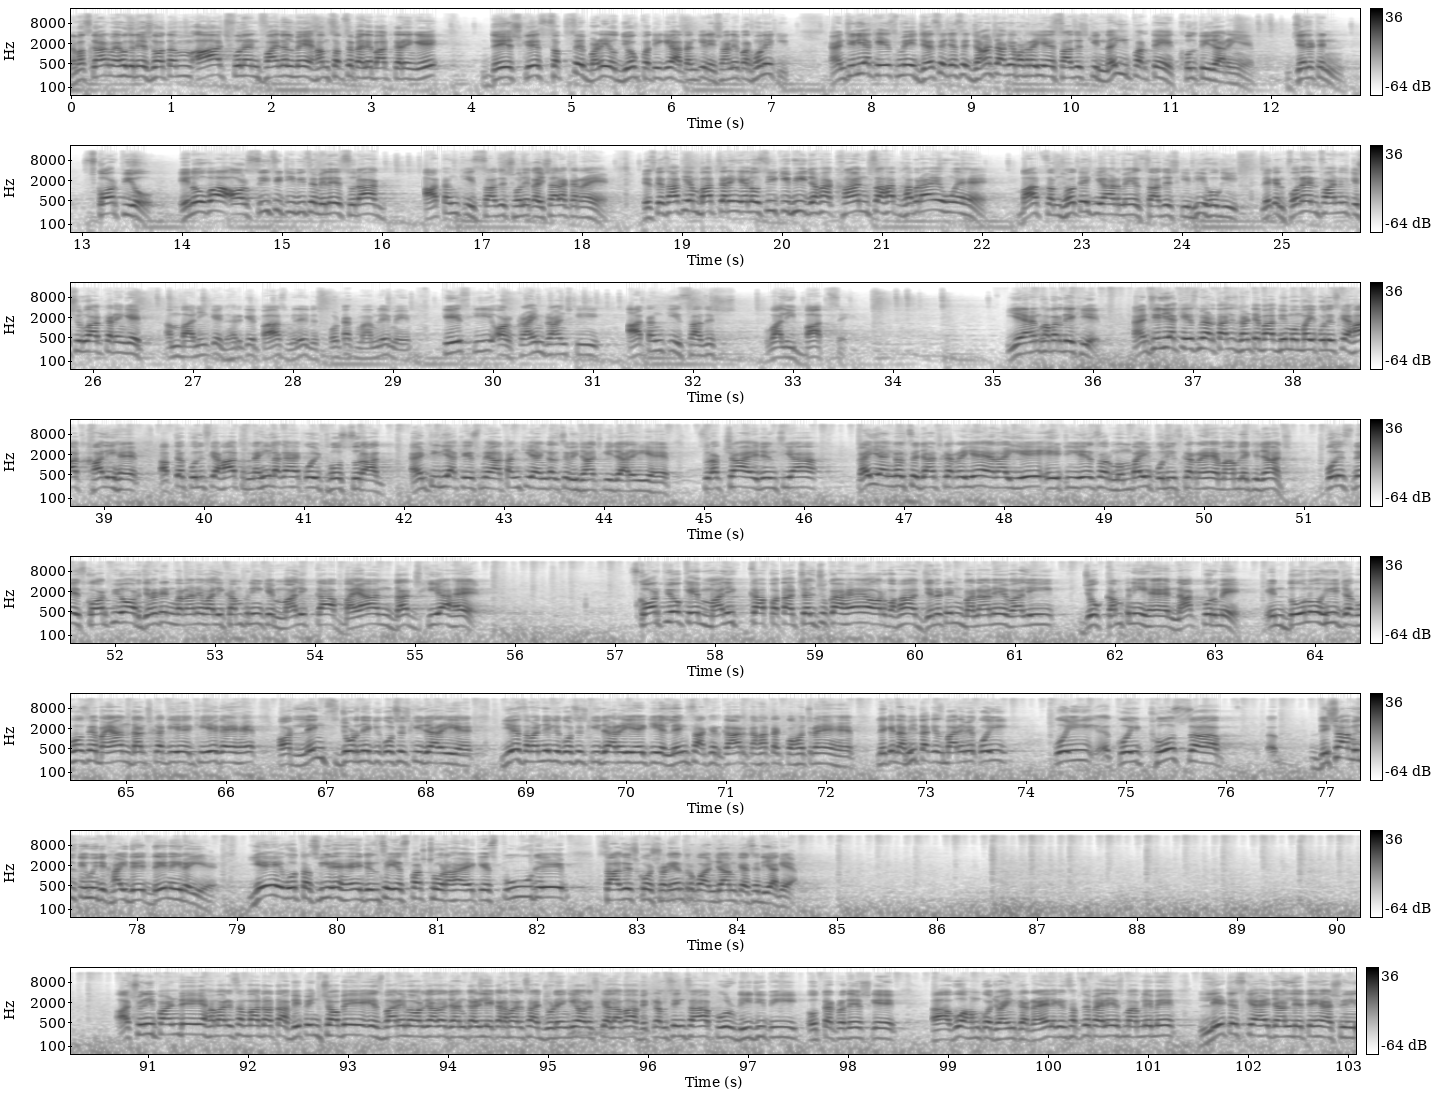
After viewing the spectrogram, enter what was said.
नमस्कार, मैं हूँ दिनेश गौतम। आज फुल एंड फाइनल में हम सबसे पहले बात करेंगे देश के सबसे बड़े उद्योगपति के आतंकी निशाने पर होने की। एंटीलिया केस में जैसे जैसे जाँच आगे बढ़ रही है, साजिश की नई परतें खुलती जा रही हैं। जेलेटिन, स्कॉर्पियो, इनोवा और सीसीटीवी से मिले सुराग आतंकी साजिश होने का इशारा कर रहे हैं। इसके साथ ही हम बात करेंगे एलओसी की भी, जहाँ खान साहब घबराए हुए हैं। बात समझौते की आड़ में साजिश की भी होगी, लेकिन फ़ोन एंड फाइनल की शुरुआत करेंगे। अंबानी के घर के पास मिले विस्फोटक मामले में केस की और क्राइम ब्रांच की आतंकी साजिश वाली बात से। यह अहम खबर देखिए। एंटीलिया केस में 48 घंटे बाद भी मुंबई पुलिस के हाथ खाली हैं। अब तक पुलिस के हाथ नहीं लगा है कोई ठोस सुराग। एंटीलिया केस में आतंकी एंगल से भी जाँच की जा रही है। सुरक्षा एजेंसियाँ कई एंगल से जाँच कर रही है। एनआईए, एटीएस और मुंबई पुलिस कर रहे हैं मामले की जाँच। पुलिस ने स्कॉर्पियो और जिलेटिन बनाने वाली कंपनी के मालिक का बयान दर्ज किया है। स्कॉर्पियो के मालिक का पता चल चुका है और वहाँ जिलेटिन बनाने वाली जो कंपनी है नागपुर में, इन दोनों ही जगहों से बयान दर्ज कर लिए, किए गए हैं और लिंक्स जोड़ने की कोशिश की जा रही है। यह समझने की कोशिश की जा रही है कि ये लिंक्स आखिरकार कहाँ तक पहुँच रहे हैं, लेकिन अभी तक इस बारे में कोई कोई कोई ठोस दिशा मिलती हुई दिखाई दे दे नहीं रही है। ये वो तस्वीरें हैं जिनसे ये स्पष्ट हो रहा है कि इस पूरे साजिश को षड्यंत्र को अंजाम कैसे दिया गया। अश्विनी पांडे, हमारे संवाददाता विपिन चौबे, इस बारे में और ज़्यादा जानकारी लेकर हमारे साथ जुड़ेंगे और इसके अलावा विक्रम सिंह साहब, पूर्व डीजीपी उत्तर प्रदेश के आ, वो हमको ज्वाइन कर रहे हैं। लेकिन सबसे पहले इस मामले में लेटेस्ट क्या है जान लेते हैं अश्विनी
